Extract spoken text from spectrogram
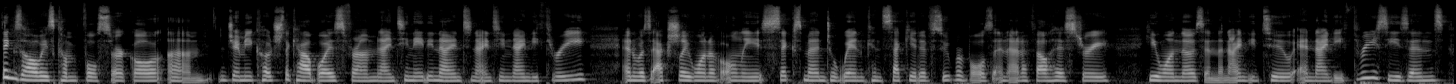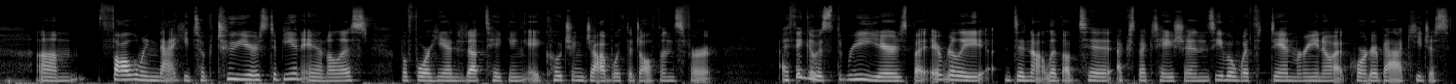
things always come full circle. Um, Jimmy coached the Cowboys from 1989 to 1993 and was actually one of only six men to win consecutive Super Bowls in NFL history. He won those in the 92 and 93 seasons. Um, following that, he took two years to be an analyst before he ended up taking a coaching job with the Dolphins for I think it was three years, but it really did not live up to expectations. Even with Dan Marino at quarterback, he just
